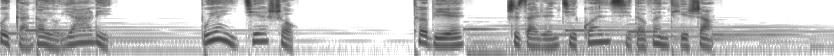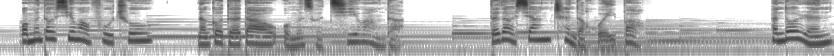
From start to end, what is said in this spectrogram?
会感到有压力，不愿意接受。特别是在人际关系的问题上，我们都希望付出能够得到我们所期望的，得到相称的回报。很多人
